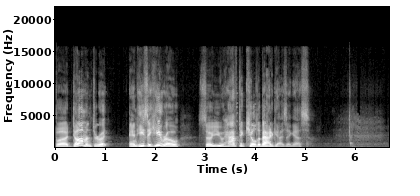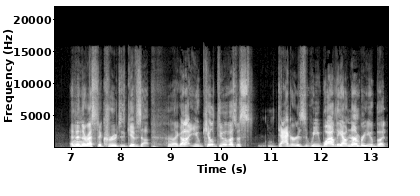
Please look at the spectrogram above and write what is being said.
But Dhamon threw it, and he's a hero, so you have to kill the bad guys, I guess. And then the rest of the crew just gives up. They're like, oh, you killed two of us with daggers. We wildly outnumber you, but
